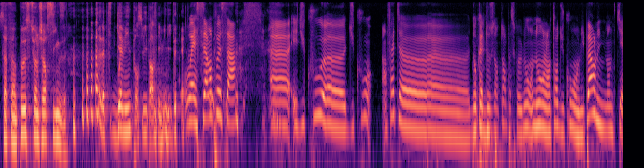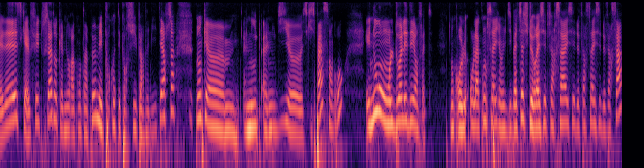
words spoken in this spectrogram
Ça fait un peu Stranger Things. La petite gamine poursuivie par des militaires. Ouais, c'est un peu ça. Euh, et du coup, euh, du coup, en fait, euh, donc elle nous entend parce que nous, on- l'entend. Du coup, on lui parle, on lui demande qui elle est, ce qu'elle fait, tout ça. Donc elle nous raconte un peu, mais pourquoi t'es poursuivie par des militaires, tout ça. Donc euh, elle nous, dit euh, ce qui se passe en gros. Et nous, on doit l'aider en fait. Donc on, la conseille, on lui dit bah tiens, tu devrais essayer de faire ça, essayer de faire ça, essayer de faire ça.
